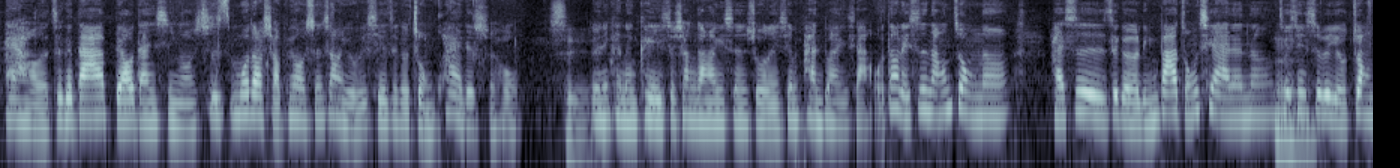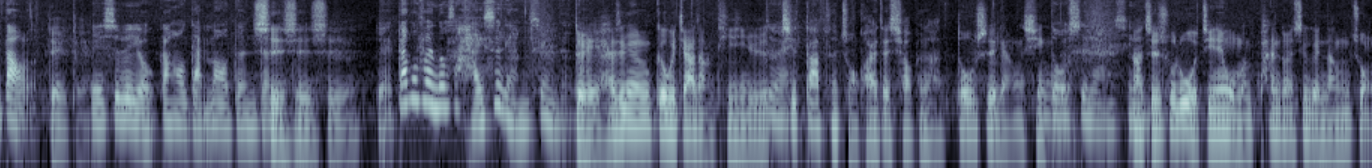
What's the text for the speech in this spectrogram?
太好了，这个大家不要担心哦。是摸到小朋友身上有一些这个肿块的时候，是，对你可能可以就像刚刚医生说的，你先判断一下，我到底是囊肿呢，还是这个淋巴肿起来了呢？最近是不是有撞到了？对对，也是不是有刚好感冒等等？是是是，对，大部分都是还是良性的。对，还是跟各位家长提醒，就是其实大部分肿块在小朋友上都是良性的，都是良性的。那只是说，如果今天我们判断是个囊肿，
